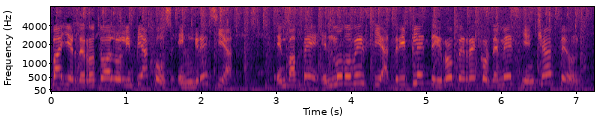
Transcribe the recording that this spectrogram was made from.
Bayer derrotó al Olympiacos en Grecia. Mbappé en modo bestia, triplete y rompe récord de Messi en Champions.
